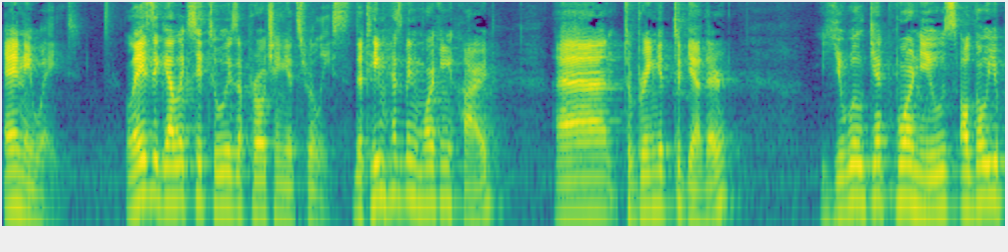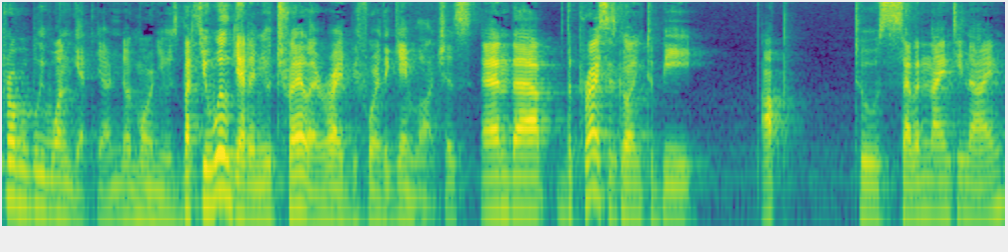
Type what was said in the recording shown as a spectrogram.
anyways, Lazy Galaxy 2 is approaching its release. The team has been working hard and uh, to bring it together you will get more news, although you probably won't get more news, but you will get a new trailer right before the game launches, and uh, the price is going to be up to 7.99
